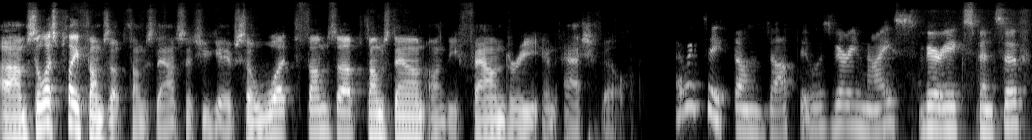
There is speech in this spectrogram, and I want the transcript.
Um, so let's play thumbs up, thumbs down since you gave. So, what thumbs up, thumbs down on the Foundry in Asheville? I would say thumbs up. It was very nice, very expensive,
